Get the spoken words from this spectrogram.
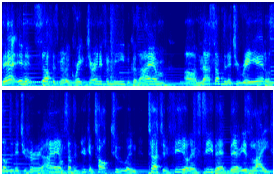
that in itself has been a great journey for me because I am um, not something that you read or something that you heard. I am something you can talk to and touch and feel and see that there is life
